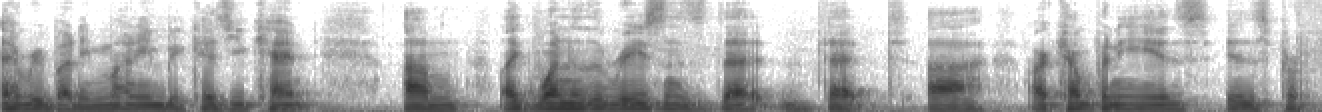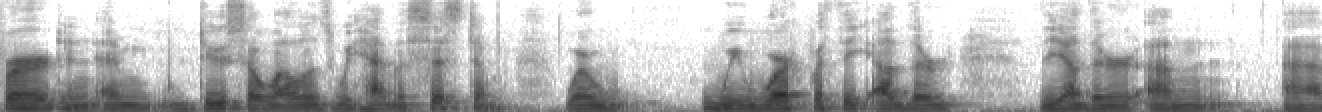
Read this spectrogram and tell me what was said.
everybody money because you can't. Um, like one of the reasons that that uh, our company is is preferred and, and do so well is we have a system where we work with the other the other um, uh,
